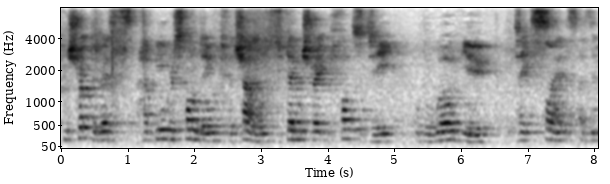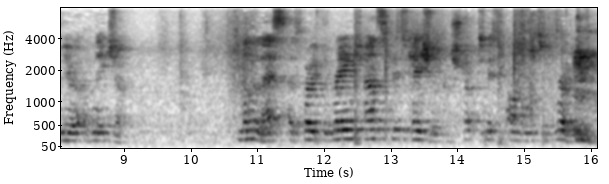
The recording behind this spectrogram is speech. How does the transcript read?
Constructivists have been responding to the challenge to demonstrate the falsity of the worldview that takes science as the mirror of nature. Nonetheless, as both the range and sophistication of constructivist arguments have grown,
